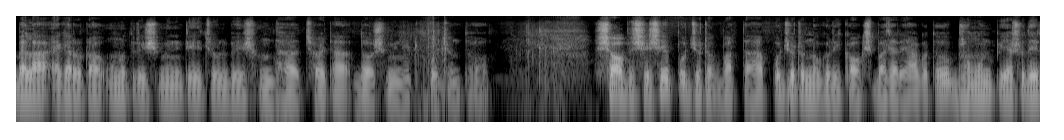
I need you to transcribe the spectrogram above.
বেলা এগারোটা উনত্রিশ মিনিটে চলবে সন্ধ্যা ছয়টা দশ মিনিট পর্যন্ত। সব শেষে পর্যটক বার্তা। পর্যটন নগরী কক্সবাজারে আগত। ভ্রমণ পিয়াসুদের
